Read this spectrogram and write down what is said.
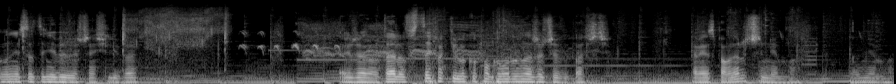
No niestety nie były szczęśliwe. Także no, te, z tych Lucky bloków mogą różne rzeczy wypaść. A więc spawner czy nie ma? No nie ma.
